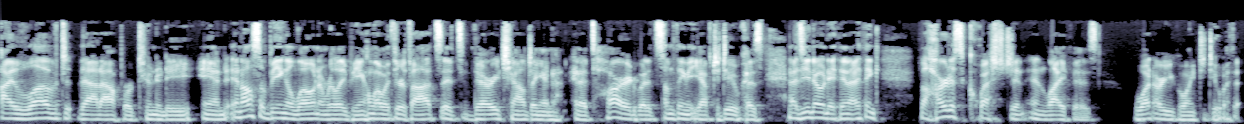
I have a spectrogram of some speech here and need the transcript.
I loved that opportunity and, and also being alone and really being alone with your thoughts. It's very challenging and, and it's hard, but it's something that you have to do because as you know, Nathan, I think the hardest question in life is what are you going to do with it?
